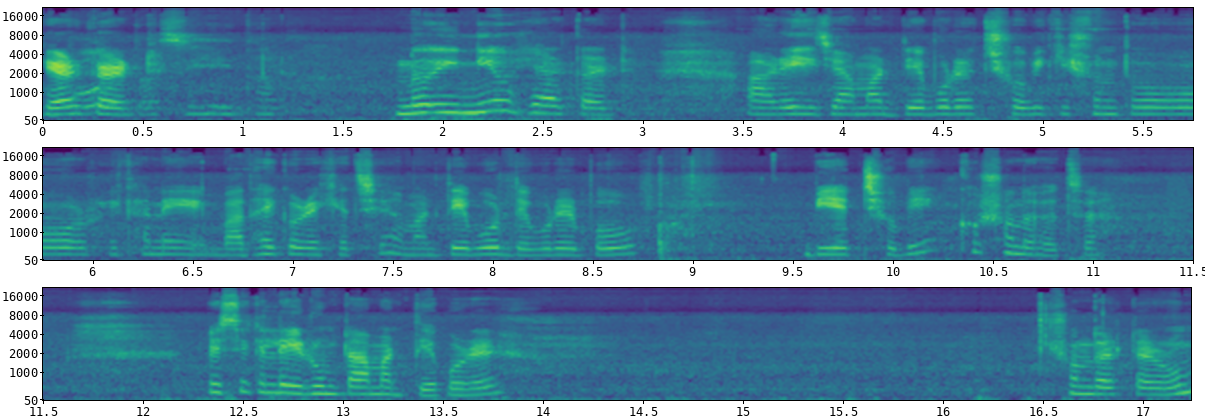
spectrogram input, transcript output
hair cut new hair cut আর এই যে আমার দেবরের ছবি কি সুন্দর এখানে বাধাই করে রেখেছে, আমার দেবর, দেবরের বউ, বিয়ের ছবি, খুব সুন্দর হয়েছে। বেসিক্যালি এই রুমটা আমার দেবরের। সুন্দর একটা রুম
